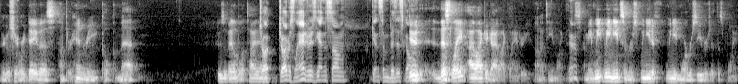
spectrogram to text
There goes Corey Davis, Hunter Henry, Cole Kmet. Who's available at tight end? Jar- Jarvis Landry's getting some getting some visits going. Dude, this late, I like a guy like Landry on a team like this. Yeah. I mean, we, we need some we need a we need more receivers at this point.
